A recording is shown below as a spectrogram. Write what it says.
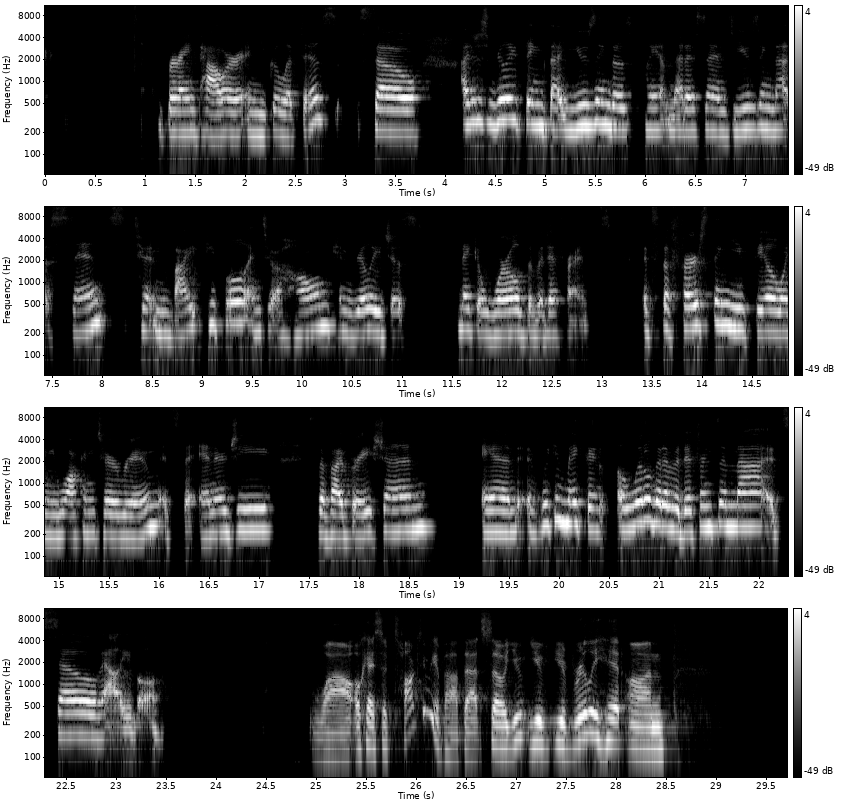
brain power and eucalyptus. So I just really think that using those plant medicines, using that sense to invite people into a home can really just make a world of a difference. It's the first thing you feel when you walk into a room. It's the energy, it's the vibration. And if we can make a, a little bit of a difference in that, it's so valuable. Wow. Okay, so talk to me about that. So you you've you've really hit on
